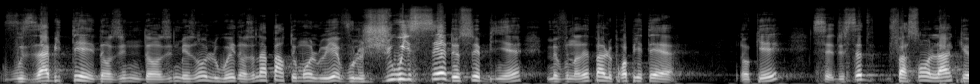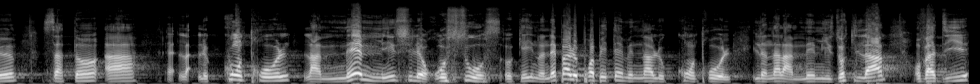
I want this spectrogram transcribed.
vous habitez dans une, dans une maison louée, dans un appartement loué, vous le jouissez de ce bien, mais vous n'en êtes pas le propriétaire. OK? C'est de cette façon-là que Satan a le contrôle, la même mise sur les ressources. OK? Il n'en est pas le propriétaire, mais il en a le contrôle. Il en a la même mise. Donc il a, on va dire,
